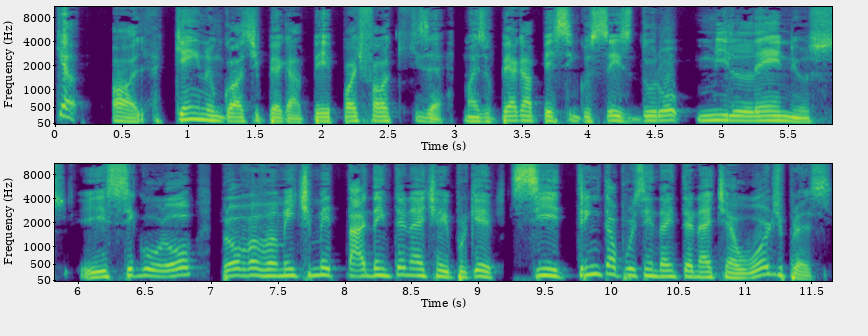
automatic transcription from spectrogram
que é Olha, quem não gosta de PHP pode falar o que quiser, mas o PHP 5.6 durou milênios e segurou provavelmente metade da internet aí, porque se 30% da internet é WordPress,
